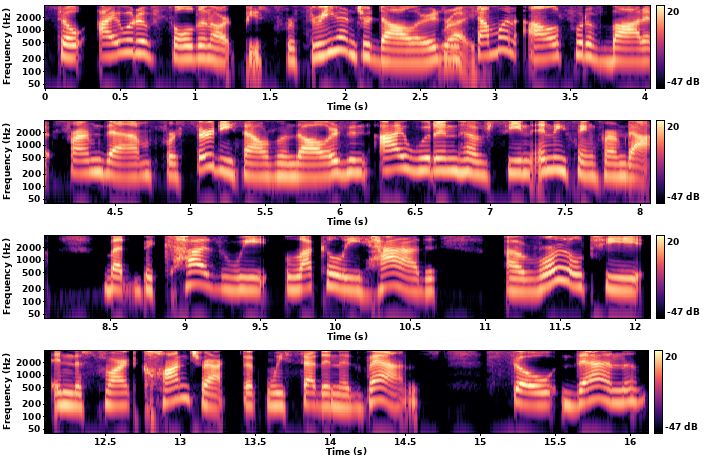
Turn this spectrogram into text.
So I would have sold an art piece for three hundred dollars, Right. and someone else would have bought it from them for thirty thousand dollars, and I wouldn't have seen anything from that. But because we luckily had a royalty in the smart contract that we set in advance, so then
